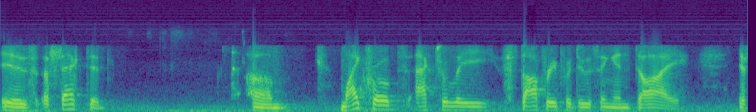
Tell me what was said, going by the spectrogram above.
is affected. Um, microbes actually stop reproducing and die if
